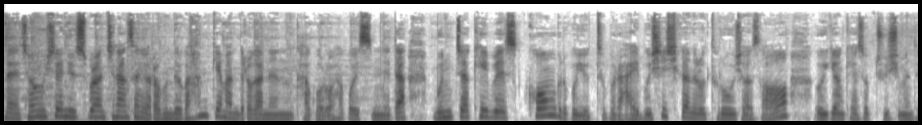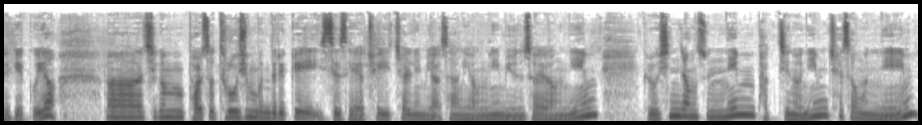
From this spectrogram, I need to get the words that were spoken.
네, 정우실의 뉴스 브런치는 항상 여러분들과 함께 만들어가는 각오로 하고 있습니다. 문자 KBS 콩 그리고 유튜브 라이브 실시간으로 들어오셔서 의견 계속 주시면 되겠고요. 어, 지금 벌써 들어오신 분들이 꽤 있으세요. 최희철님, 여상영님, 윤서영님, 그리고 신정수님, 박진호님, 최성훈님,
